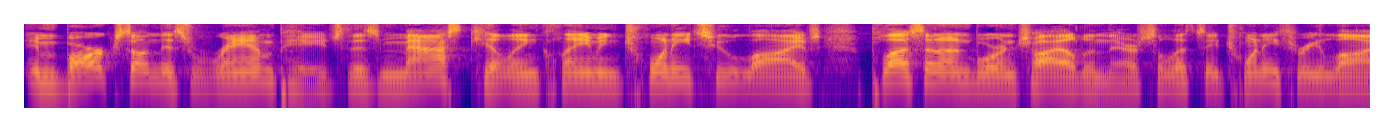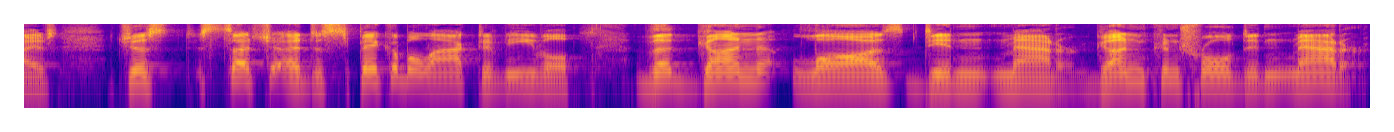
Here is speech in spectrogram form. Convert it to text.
embarks on this rampage, this mass killing, claiming 22 lives plus an unborn child in there, so let's say 23 lives, just such a despicable act of evil, the gun laws didn't matter. Gun control didn't matter.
